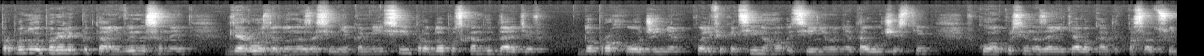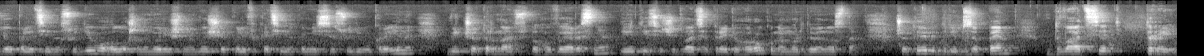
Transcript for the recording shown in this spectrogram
Пропоную перелік питань, винесений для розгляду на засідання комісії про допуск кандидатів до проходження кваліфікаційного оцінювання та участі в конкурсі на заняття вакантних посад суддів апеляційних судів, оголошеному рішенням Вищої кваліфікаційної комісії суддів України від 14 вересня 2023 року, номер 94, дріб ЗП 23.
